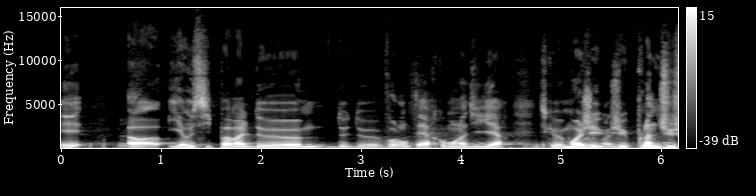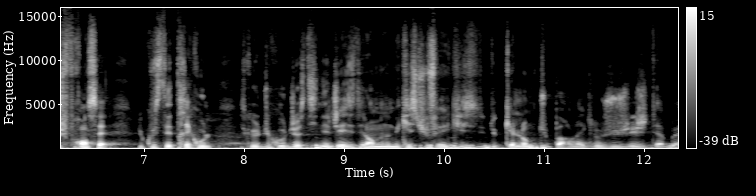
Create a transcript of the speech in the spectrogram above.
Et alors, il y a aussi pas mal de, de, de volontaires, comme on l'a dit hier. Parce que moi, j'ai eu plein de juges français. Du coup, c'était très cool. Parce que du coup, Justin et Jay, ils étaient là en mode Mais qu'est-ce que tu fais? De quelle langue tu parles avec le juge? Et j'étais, ah, bah,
